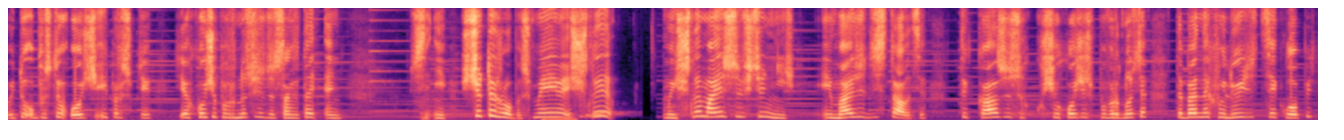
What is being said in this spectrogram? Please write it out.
Байту опустив очі і прошептів. Я хочу повернутися до Сакти Тань-Ень. Ні, що ти робиш? Ми йшли, ми йшли майже всю ніч і майже дісталися. Ти кажеш, що хочеш повернутися, тебе не хвилює цей клопіт.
